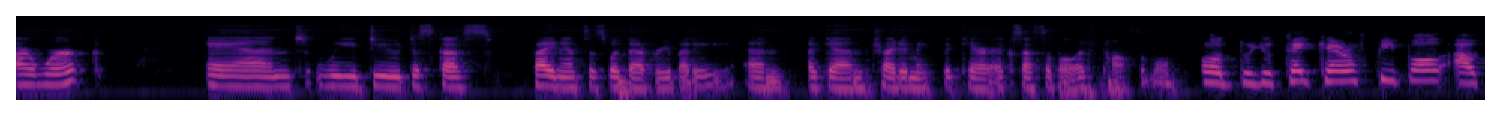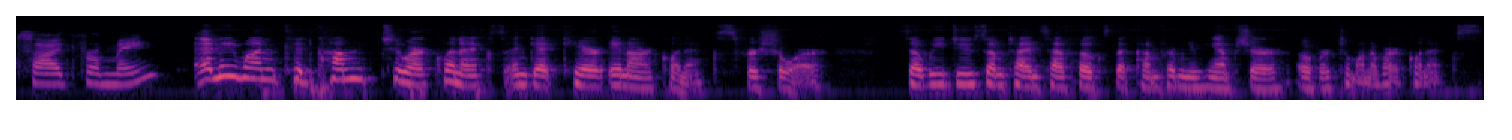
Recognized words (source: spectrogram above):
our work, and we do discuss finances with everybody and again try to make the care accessible if possible. Or do you take care of people outside from Maine? Anyone could come to our clinics and get care in our clinics for sure. So we do sometimes have folks that come from New Hampshire over to one of our clinics.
